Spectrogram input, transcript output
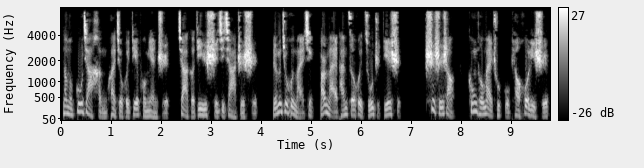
那么估价很快就会跌破面值，价格低于实际价值时，人们就会买进，而买盘则会阻止跌势。事实上，空头卖出股票获利时，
